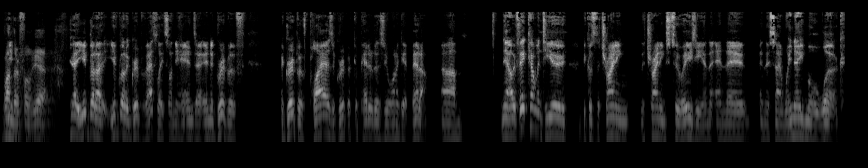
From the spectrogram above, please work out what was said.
wonderful. You, yeah, yeah. You've got a you've got a group of athletes on your hands uh, and a group of a group of players, a group of competitors who want to get better. Um, now, if they're coming to you because the training the training's too easy and and they're and they're saying we need more work,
